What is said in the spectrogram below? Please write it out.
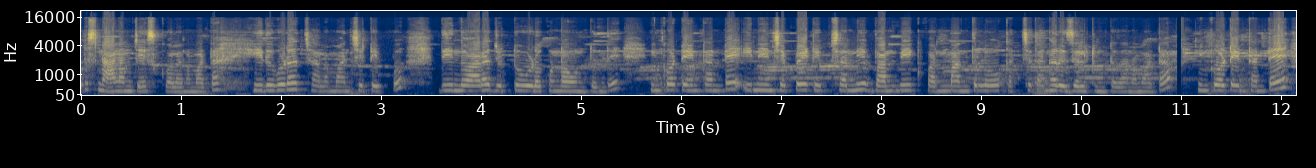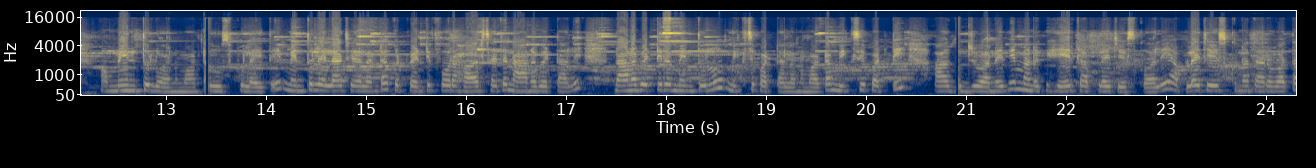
అప్పుడు స్నానం చేసుకోవాలన్నమాట. ఇది కూడా చాలా మంచి టిప్. దీని ద్వారా జుట్టు ఊడకుండా ఉంటుంది. ఇంకోటి ఏంటంటే నేను చెప్పే టిప్స్ అన్ని వన్ వీక్ వన్ మంత్లో ఖచ్చితంగా రిజల్ట్ ఉంటుంది అనమాట ఇంకోటి ఏంటంటే మెంతులు అనమాట యూస్ఫుల్ అయితే మెంతులు ఎలా చేయాలంటే ఒక ట్వంటీ ఫోర్ అవర్స్ అయితే నానబెట్టాలి. నానబెట్టిన మెంతులు మిక్సీ పట్టాలన్నమాట. మిక్సీ పట్టి ఆ గుజ్జు అనేది మనకి హెయిర్కి అప్లై చేసుకోవాలి. అప్లై చేసుకున్న తర్వాత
